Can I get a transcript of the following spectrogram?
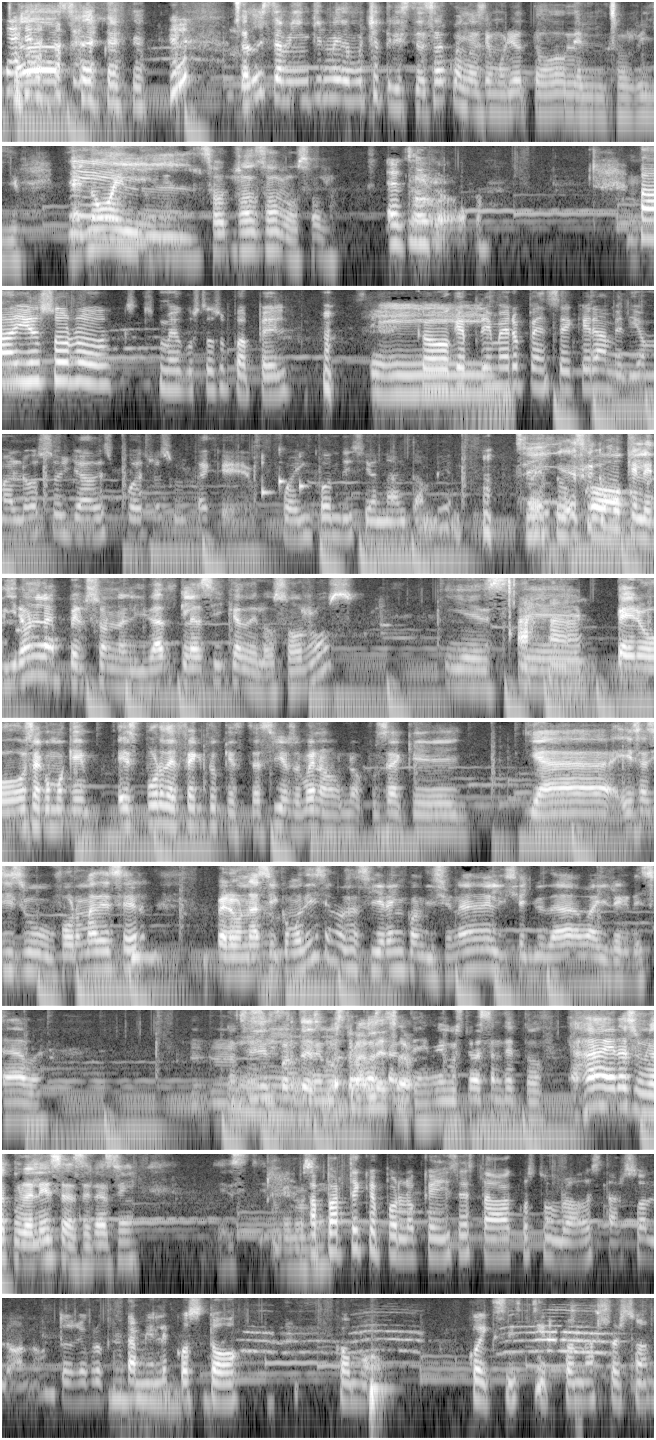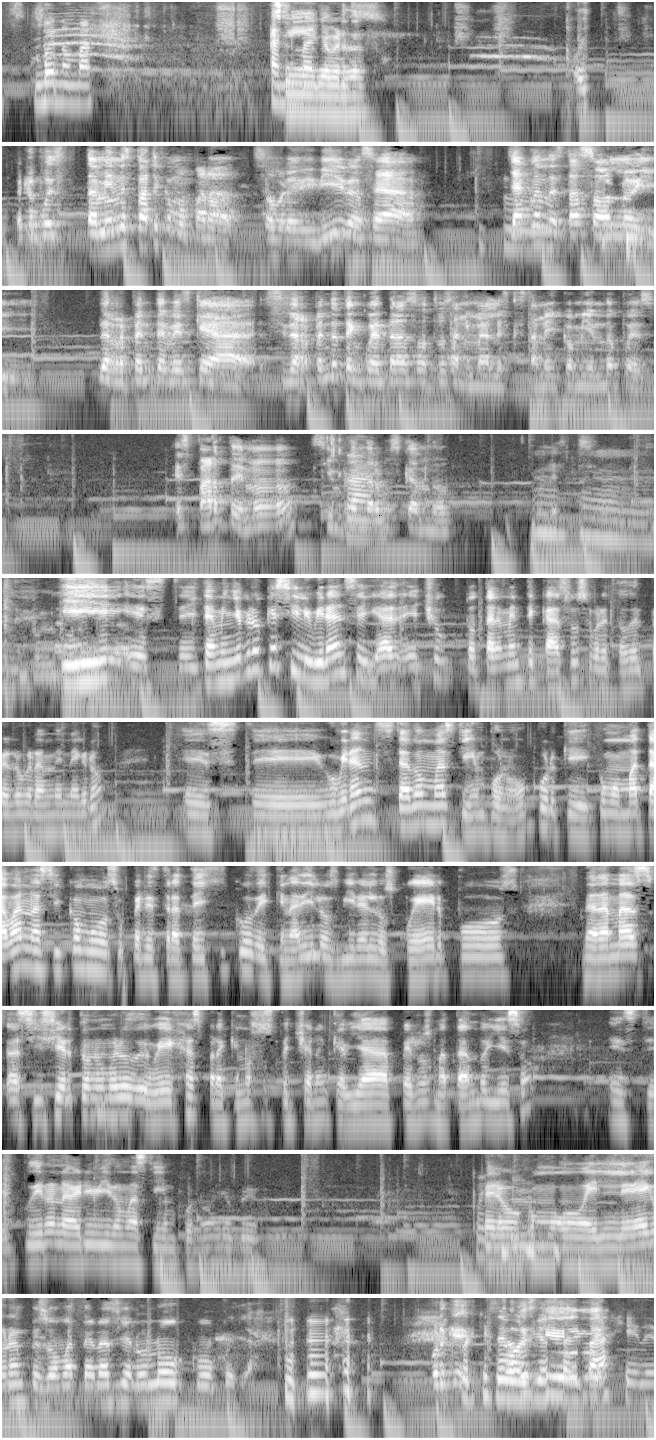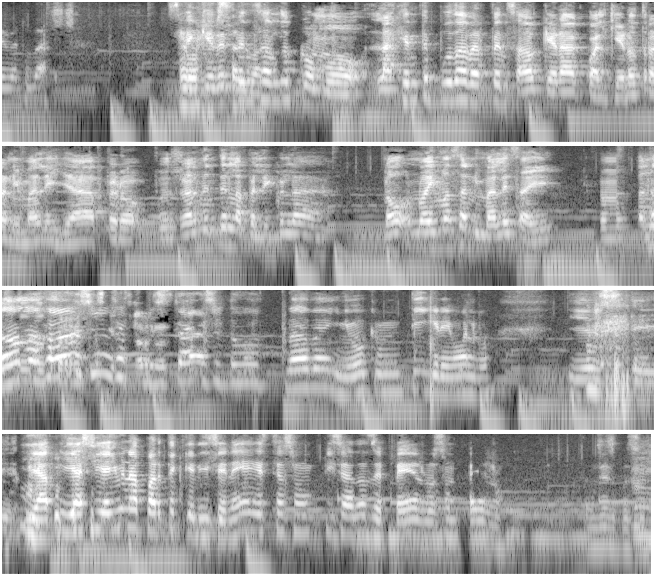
¿Sabes también quién me dio mucha tristeza cuando se murió todo el zorrillo? Eh, Sí. No, el zo- zo- zorro, zorro. Es un Zorro. zorro. Ay, el zorro, me gustó su papel. Sí. Como que primero pensé que era medio maloso y ya después resulta que fue incondicional también. Sí, es que como co- que le dieron la personalidad clásica de los zorros. Y este, Ajá. pero, o sea, como que es por defecto que está así, o sea, bueno, no, o sea, que ya es así su forma de ser, pero aún así, como dicen, o sea, sí era incondicional y se ayudaba y regresaba. Entonces, Sí, es parte de me su gustó naturaleza. bastante, me gustó bastante todo. Ajá, era su naturaleza, era así. Este, sí. Aparte que por lo que dice estaba acostumbrado a estar solo, ¿no? Entonces yo creo que también le costó como coexistir con más personas. Bueno, más Sí, animales. la verdad. Pero pues también es parte como para sobrevivir, o sea, ya Mm. cuando estás solo y de repente ves que ah, si de repente te encuentras otros animales que están ahí comiendo, pues es parte, ¿no? Siempre Claro. andar buscando. Y este, y también yo creo que si le hubieran se- hecho totalmente caso, sobre todo el perro grande negro, este, hubieran estado más tiempo, ¿no? Porque como mataban así como súper estratégico de que nadie los viera en los cuerpos, nada más así cierto número de ovejas para que no sospecharan que había perros matando y eso, este, pudieron haber vivido más tiempo, ¿no? Yo creo. Pues, Pero como el negro empezó a matar hacia lo loco, pues ya. Porque, Porque se ¿sabes volvió qué? Me- salvaje, de verdad. se Me quedé salvaje. pensando como la gente pudo haber pensado que era cualquier otro animal y ya, pero pues realmente en la película no, no hay más animales ahí. No, ajá, perritos sí, pues haciendo nada, y ni modo que un tigre o algo. Y, este, y, a- y así hay una parte que dicen, eh, estas son pisadas de perro, es un perro. Entonces, pues sí.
